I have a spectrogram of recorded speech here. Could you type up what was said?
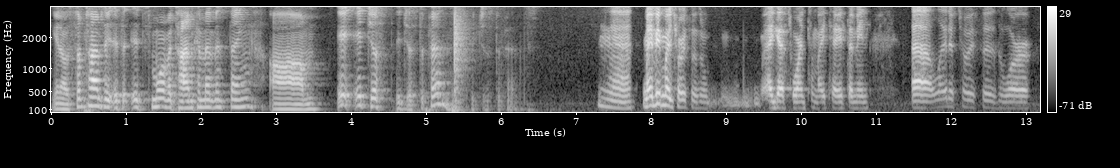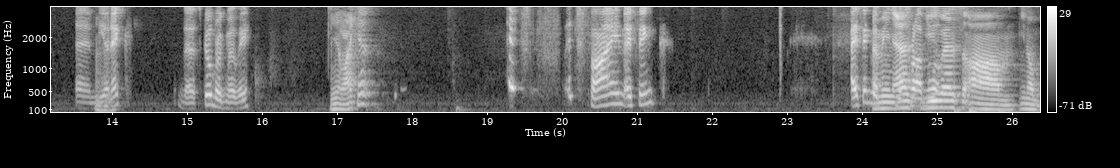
you know, sometimes it's it's more of a time commitment thing. Um, it, it just it just depends. It just depends. Yeah, maybe my choices, I guess, weren't to my taste. I mean, uh, latest choices were uh, Munich, the Spielberg movie. You didn't like it? It's it's fine. I think. I think the, I mean, the as problem. you as um, you know,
